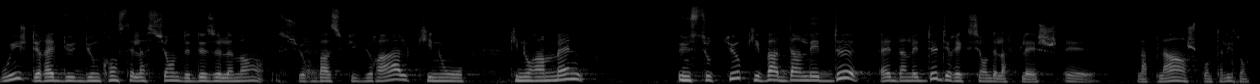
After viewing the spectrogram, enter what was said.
oui, je dirais d'une constellation de deux éléments sur base figurale qui nous, qui nous ramène une structure qui va dans les deux, dans les deux directions de la flèche. Et la planche, Pontalis, donc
